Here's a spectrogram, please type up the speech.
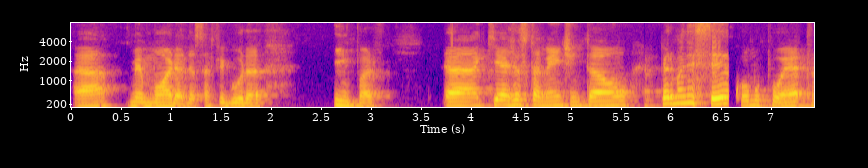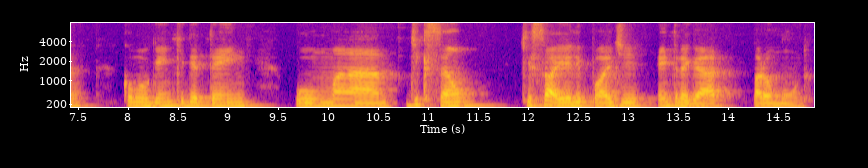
a memória dessa figura ímpar, uh, que é justamente, então, permanecer como poeta, como alguém que detém uma dicção que só ele pode entregar para o mundo.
